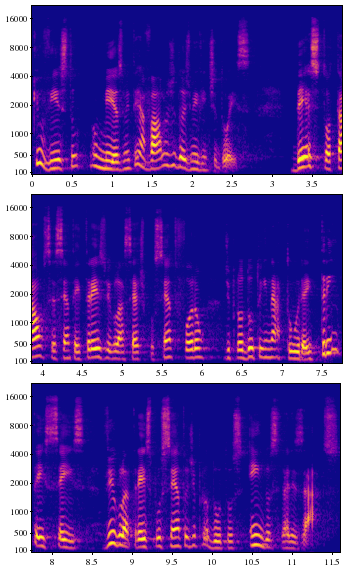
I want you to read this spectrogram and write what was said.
que o visto no mesmo intervalo de 2022. Desse total, 63,7% foram de produto in natura e 36,3% de produtos industrializados.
